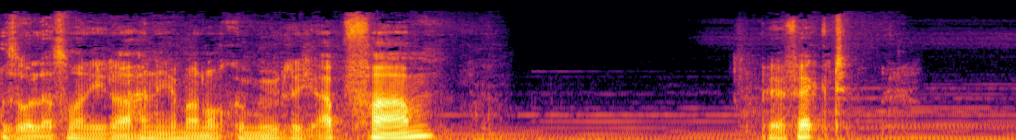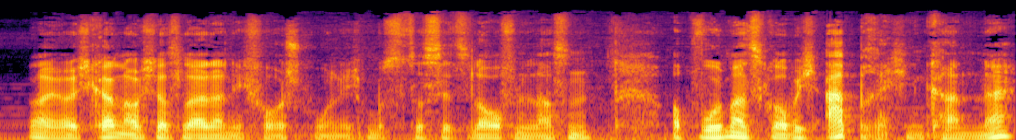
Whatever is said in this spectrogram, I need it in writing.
So, lassen wir die Drachen hier mal noch gemütlich abfarmen. Perfekt. Naja, ich kann euch das leider nicht vorspulen. Ich muss das jetzt laufen lassen. Obwohl man es, glaube ich, abbrechen kann, ne?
